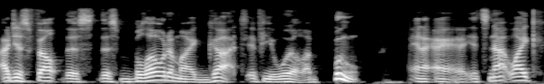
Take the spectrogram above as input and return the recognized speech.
I just felt this this blow to my gut, if you will, a boom. And I, it's not like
